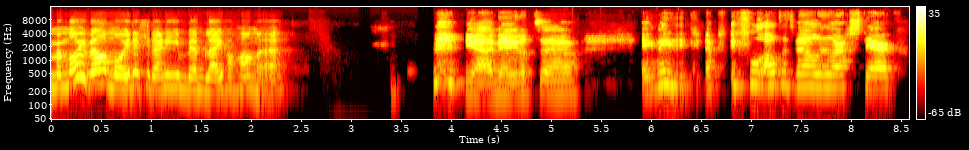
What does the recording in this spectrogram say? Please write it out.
Maar mooi wel mooi dat je daar niet in bent blijven hangen. Ja, nee, dat. Uh, ik weet niet, ik, ik voel altijd wel heel erg sterk.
